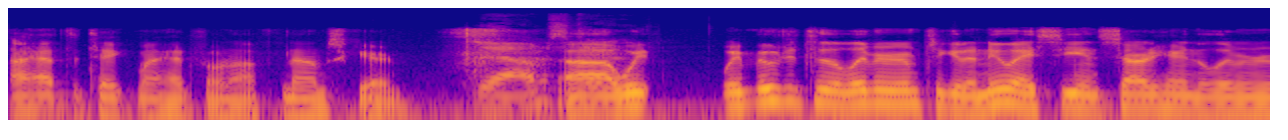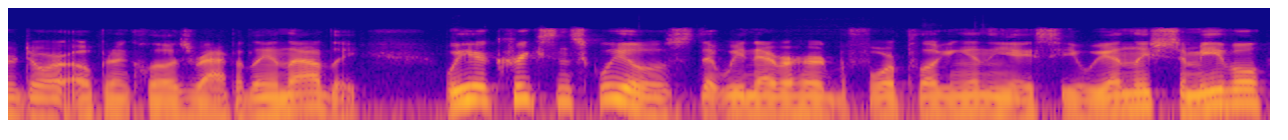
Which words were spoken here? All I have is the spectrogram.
I have to take my headphone off. Now I'm scared. yeah, I'm scared. Uh, we we moved it to the living room to get a new AC and started hearing the living room door open and close rapidly and loudly. We hear creaks and squeals that we never heard before plugging in the AC. We unleash some evil,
